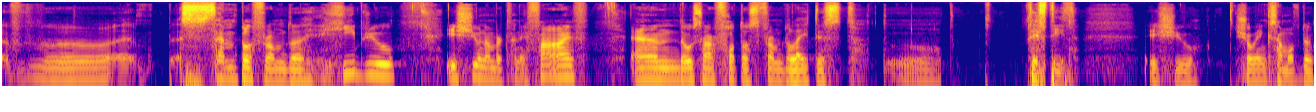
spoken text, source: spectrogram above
uh, a sample from the Hebrew issue number 25, and those are photos from the latest uh, 50th issue showing some of the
